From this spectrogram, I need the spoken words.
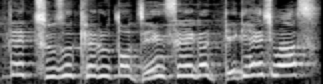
て続けると人生が激変します。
